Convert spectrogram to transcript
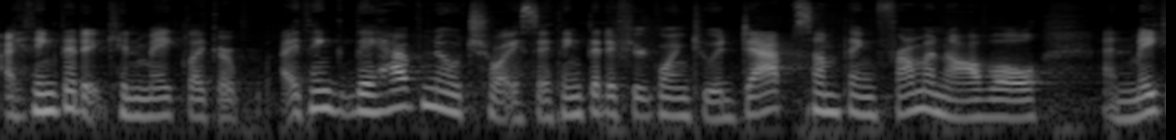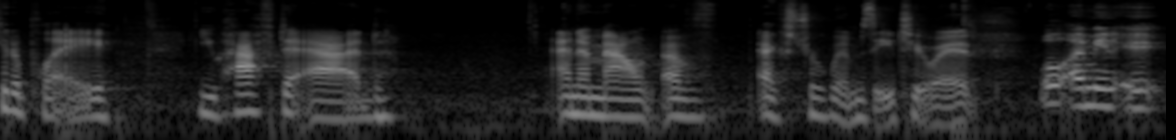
I think that it can make like a. I think they have no choice. I think that if you're going to adapt something from a novel and make it a play, you have to add an amount of extra whimsy to it. Well, I mean, it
